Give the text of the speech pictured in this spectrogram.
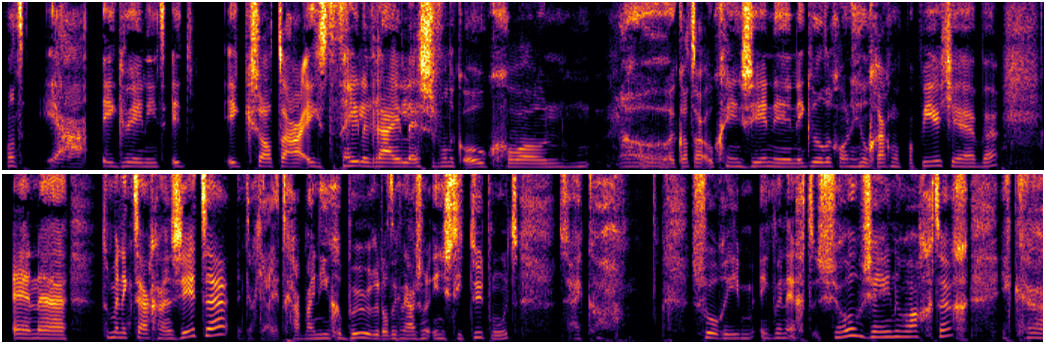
Want ja, ik weet niet. Ik, ik zat daar, ik, dat hele rijlessen vond ik ook gewoon. Oh, ik had daar ook geen zin in. Ik wilde gewoon heel graag mijn papiertje hebben. En eh, toen ben ik daar gaan zitten. Ik dacht, ja, het gaat mij niet gebeuren dat ik naar zo'n instituut moet. Toen zei ik, oh, sorry, ik ben echt zo zenuwachtig. Ik eh,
